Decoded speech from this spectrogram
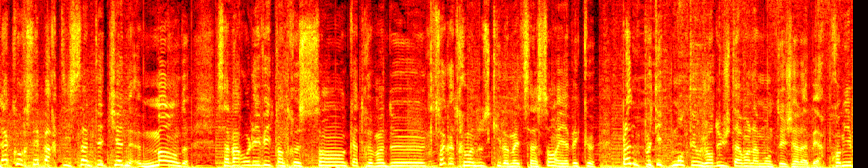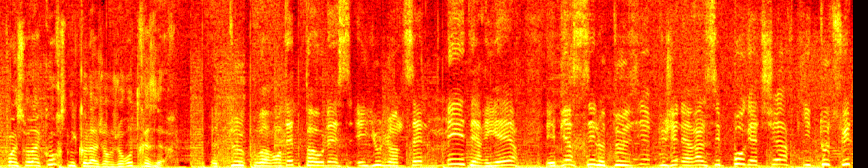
La course est partie. Saint-Etienne-Mende. Ça va rouler vite entre 182, 192 km 500 et avec euh, plein de petites montées aujourd'hui, juste avant la montée Jalabert. Premier point sur la course, Nicolas Georgerot, 13h. deux coureurs en tête, Paoles et Jules Janssen, mais derrière, eh bien c'est le deuxième du général, c'est Pogacar qui tout de suite,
